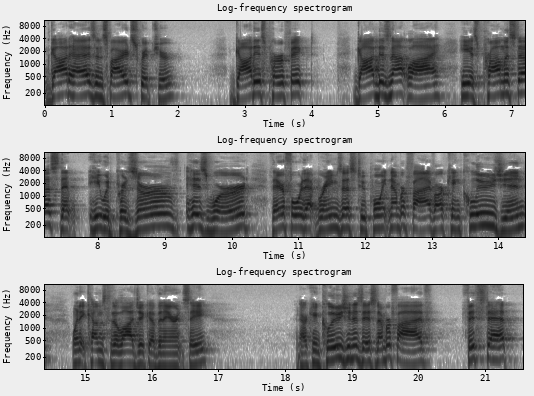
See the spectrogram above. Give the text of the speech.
God has inspired Scripture. God is perfect. God does not lie. He has promised us that He would preserve His Word. Therefore, that brings us to point number five, our conclusion when it comes to the logic of inerrancy. And our conclusion is this number five, fifth step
